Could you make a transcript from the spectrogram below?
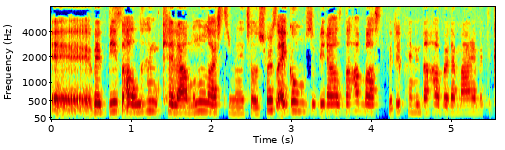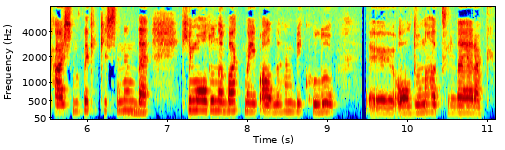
Ee, ve biz Allah'ın kelamını ulaştırmaya çalışıyoruz. Egomuzu biraz daha bastırıp hani daha böyle merhametli karşımızdaki kişinin de kim olduğuna bakmayıp Allah'ın bir kulu e, olduğunu hatırlayarak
